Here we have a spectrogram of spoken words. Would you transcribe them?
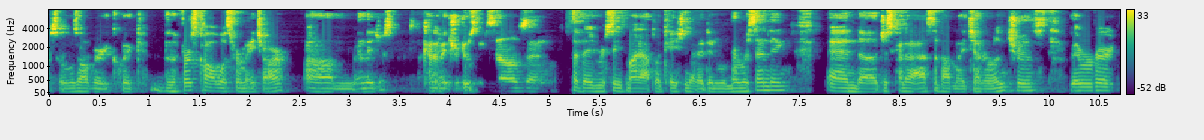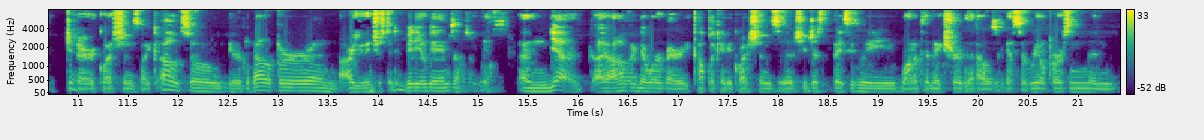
so it was all very quick. The first call was from HR, um, and they just kind of introduced themselves and said they received my application that I didn't remember sending, and uh, just kind of asked about my general interest. They were very generic questions like, "Oh, so you're a developer, and are you interested in video games?" I was like, "Yes." And yeah, I don't think there were very complicated questions. Uh, she just basically wanted to make sure that I was, I guess, a real person and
